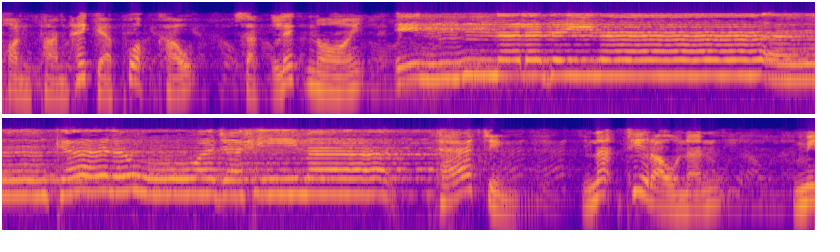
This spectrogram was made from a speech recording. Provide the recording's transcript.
ผ่อนผันให้แก่พวกเขาสักเล็กน้อย إن لدينا أنكالا وجحيما แท้จริง ณที่เรานั้นมี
